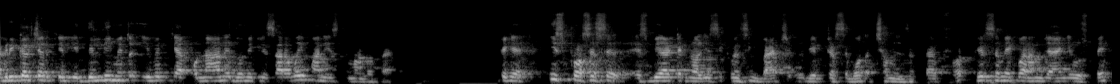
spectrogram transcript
एग्रीकल्चर के लिए, दिल्ली में तो इवन कि आपको नहाने धोने के लिए सारा वही पानी इस्तेमाल होता है। ठीक है? इस प्रोसेस से S B R technology sequencing batch reactor से बहुत अच्छा मिल सकता है। फिर से हम एक बार हम जाएँगे उस पर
